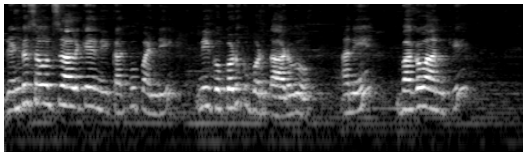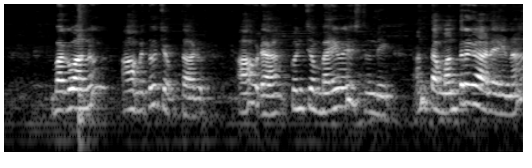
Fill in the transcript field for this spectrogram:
రెండు సంవత్సరాలకే నీ కడుపు పండి నీకు కొడుకు పుడతాడు అని భగవాన్కి భగవాను ఆమెతో చెప్తాడు. ఆవిడ కొంచెం భయం వేస్తుంది. అంత మంత్రగాడైనా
